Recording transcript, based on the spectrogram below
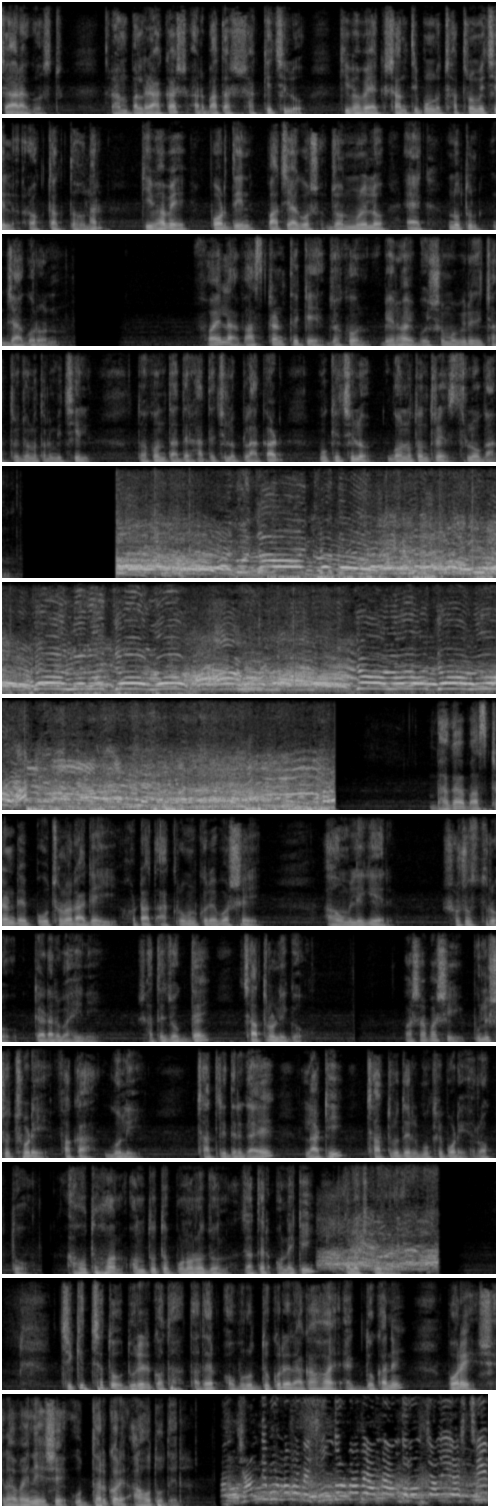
চার আগস্ট। রামপালের আকাশ আর বাতাস সাক্ষী ছিল কীভাবে এক শান্তিপূর্ণ ছাত্র মিছিল রক্তাক্ত হল আর কীভাবে পরদিন পাঁচই আগস্ট জন্ম নিল এক নতুন জাগরণ। ফয়লা বাসস্ট্যান্ড থেকে যখন বের হয় বৈষম্য বিরোধী ছাত্র জনতার মিছিল, তখন তাদের হাতে ছিল প্লাকার্ড, মুখে ছিল গণতন্ত্রের স্লোগান। ভাগা বাসস্ট্যান্ডে পৌঁছানোর আগেই হঠাৎ আক্রমণ করে বসে আওয়ামী লীগের সশস্ত্র ক্যাডার বাহিনী। সাথে যোগ দেয় ছাত্রলীগও। পাশাপাশি পুলিশও ছোড়ে ফাঁকা গলি। ছাত্রীদের গায়ে লাঠি, ছাত্রদের মুখে পড়ে রক্ত। আহত হন অন্তত পনেরো জন, যাদের অনেকেই কলেজ পড়ুয়া চিকিৎসা তো দূরের কথা, তাদের অবরুদ্ধ করে রাখা হয় এক দোকানে, পরে সেনাবাহিনী এসে উদ্ধার করে আহতদের শান্তিপূর্ণভাবে সুন্দরভাবে আমরা আন্দোলন চালিয়ে আসছি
